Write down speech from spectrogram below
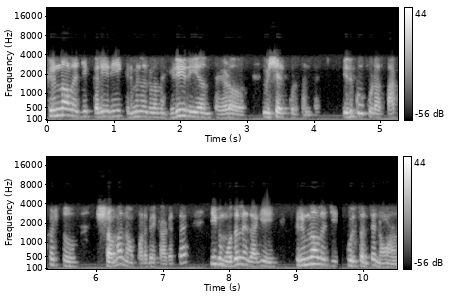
ಕ್ರಿಮಿನಾಲಜಿ ಕಲೀರಿ, ಕ್ರಿಮಿನಲ್ಗಳನ್ನ ಹಿಡೀರಿ ಅಂತ ಹೇಳೋ ವಿಷಯ ಕೊಡ್ತಂತೆ. ಇದಕ್ಕೂ ಕೂಡ ಸಾಕಷ್ಟು ಶ್ರಮ ನಾವು ಪಡಬೇಕಾಗತ್ತೆ. ಈಗ ಮೊದಲನೇದಾಗಿ ಕ್ರಿಮಿನಾಲಜಿ ಕುರಿತಂತೆ ನೋಡೋಣ.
